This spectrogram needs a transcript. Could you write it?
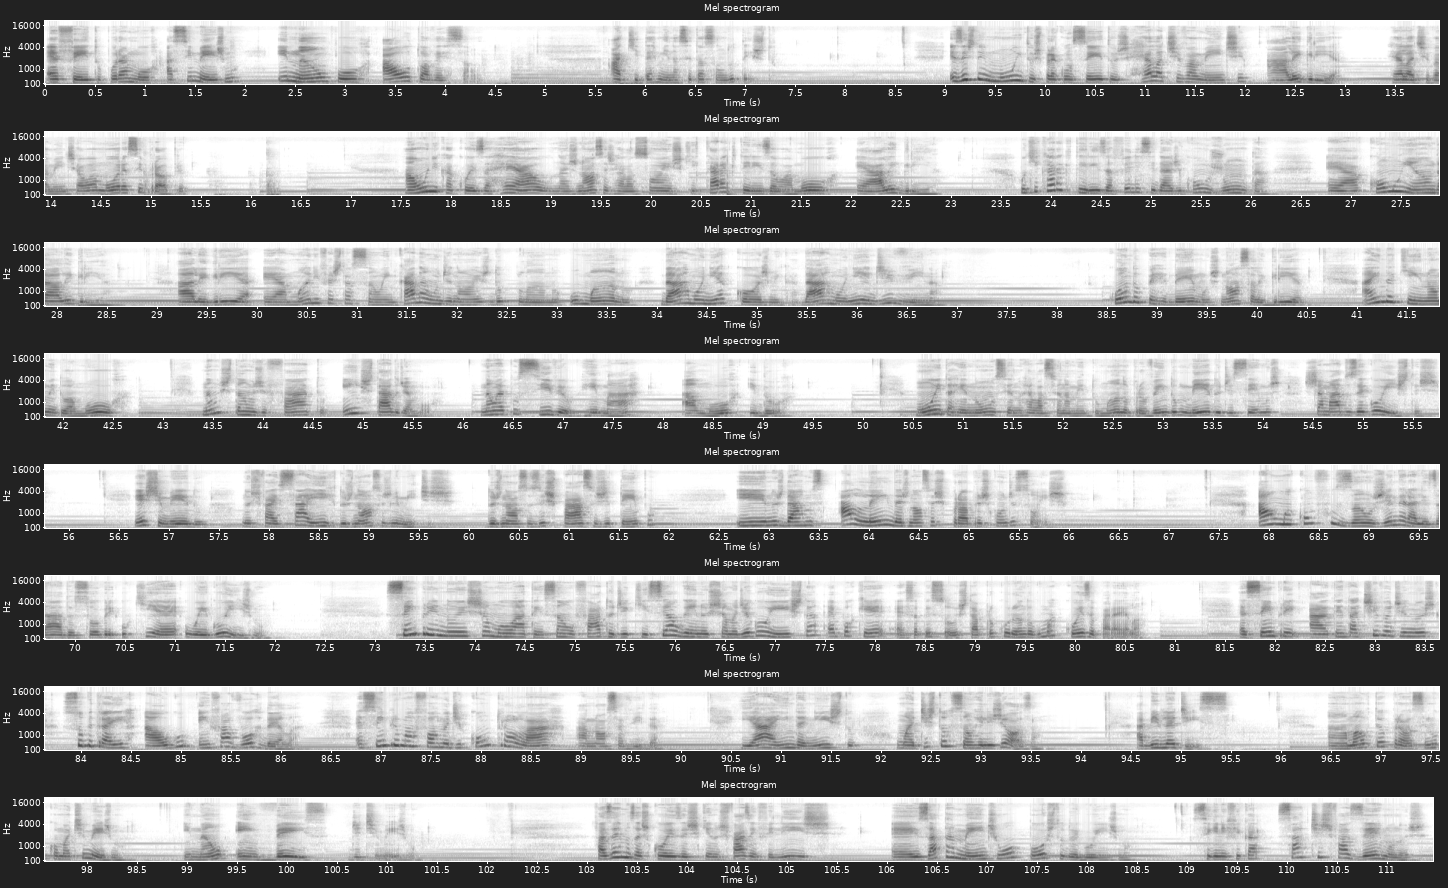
É feito por amor a si mesmo e não por autoaversão. Aqui termina a citação do texto. Existem muitos preconceitos relativamente à alegria, relativamente ao amor a si próprio. A única coisa real nas nossas relações que caracteriza o amor é a alegria. O que caracteriza a felicidade conjunta é a comunhão da alegria. A alegria é a manifestação em cada um de nós do plano humano da harmonia cósmica, da harmonia divina. Quando perdemos nossa alegria, ainda que em nome do amor, não estamos de fato em estado de amor. Não é possível rimar amor e dor. Muita renúncia no relacionamento humano provém do medo de sermos chamados egoístas. Este medo nos faz sair dos nossos limites, dos nossos espaços de tempo e nos darmos além das nossas próprias condições há uma confusão generalizada sobre o que é o egoísmo. Sempre nos chamou a atenção o fato de que, se alguém nos chama de egoísta, é porque essa pessoa está procurando alguma coisa para ela. É sempre a tentativa de nos subtrair algo em favor dela. É sempre uma forma de controlar a nossa vida. E há ainda nisto uma distorção religiosa. A Bíblia diz: Ama o teu próximo como a ti mesmo, e não em vez de ti mesmo. Fazermos as coisas que nos fazem feliz é exatamente o oposto do egoísmo. Significa satisfazermos-nos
